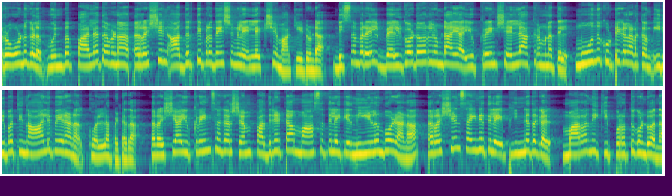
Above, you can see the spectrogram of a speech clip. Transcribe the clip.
ഡ്രോണുകളും മുൻപ് പലതവണ റഷ്യൻ അതിർത്തി പ്രദേശങ്ങളെ ലക്ഷ്യമാക്കിയിട്ടുണ്ട്. ഡിസംബറിൽ ബെൽഗോഡോറിലുണ്ടായ യുക്രൈൻ ഷെല്ലാക്രമണത്തിൽ മൂന്ന് കുട്ടികളടക്കം ഇരുപത്തിനാല് പേരാണ് കൊല്ലപ്പെട്ടത്. റഷ്യ യുക്രൈൻ സംഘർഷം പതിനെട്ടാം മാസത്തിലേക്ക് നീളുമ്പോഴാണ് റഷ്യൻ സൈന്യത്തിലെ ഭിന്നതകൾ മറനീക്കി പുറത്തുകൊണ്ടുവന്ന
